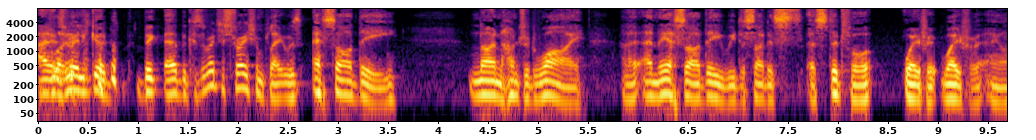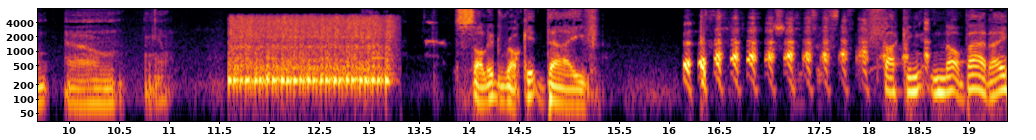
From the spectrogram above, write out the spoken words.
and it was really good uh, because the registration plate was SRD 900Y, uh, and the SRD we decided s- uh, stood for. Wait for it. Wait for it. Hang on. Um, hang on. Solid Rocket Dave. Fucking not bad, eh?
